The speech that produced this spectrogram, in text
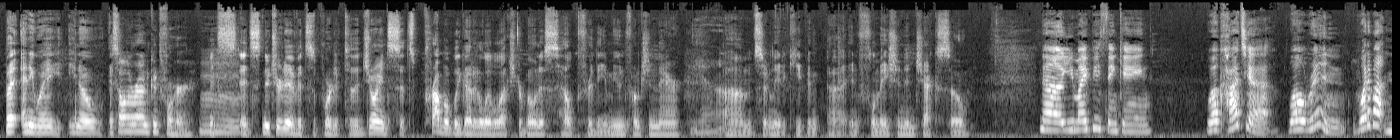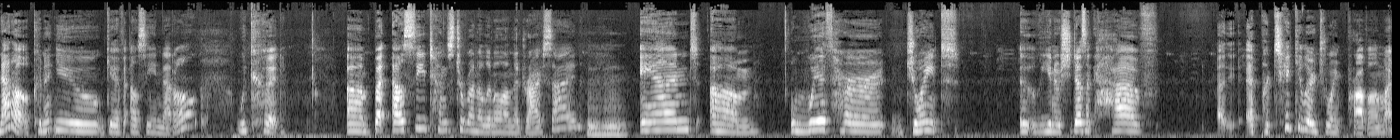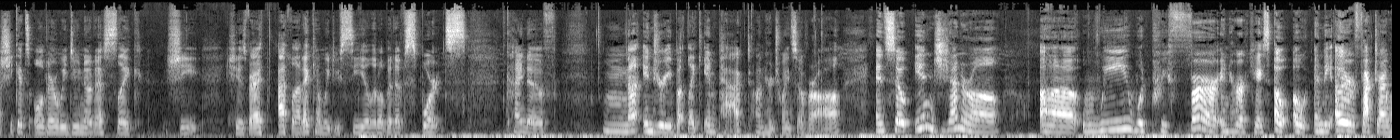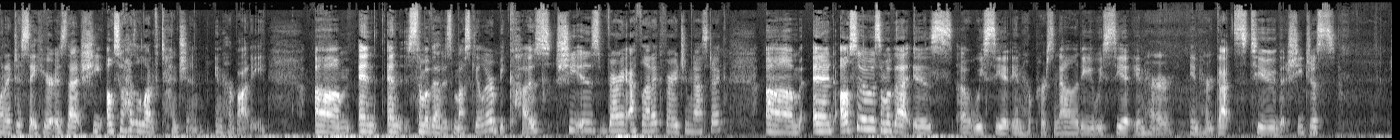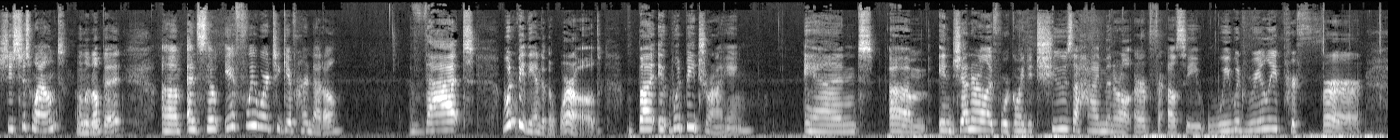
but anyway, you know, it's all around good for her. It's it's nutritive. It's supportive to the joints. It's probably got a little extra bonus help for the immune function there. yeah. Um, certainly to keep in, uh, inflammation in check. So Now, you might be thinking, well, Katya, well, Rin, what about nettle? Couldn't you give Elsie nettle? We could. Um, but Elsie tends to run a little on the dry side. And um, with her joint, you know, she doesn't have a, a particular joint problem. As she gets older, we do notice, like, she she is very athletic, and we do see a little bit of sports kind of mm, not injury but like impact on her joints overall and so in general uh, we would prefer in her case oh oh and the other factor i wanted to say here is that she also has a lot of tension in her body um, and and some of that is muscular because she is very athletic very gymnastic um, and also some of that is uh, we see it in her personality we see it in her in her guts too that she just she's just wound a little bit. Um, and so if we were to give her nettle, that wouldn't be the end of the world, but it would be drying. And um, in general, if we're going to choose a high mineral herb for Elsie, we would really prefer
